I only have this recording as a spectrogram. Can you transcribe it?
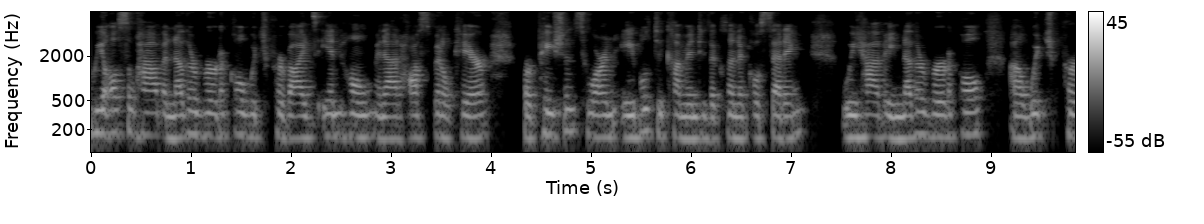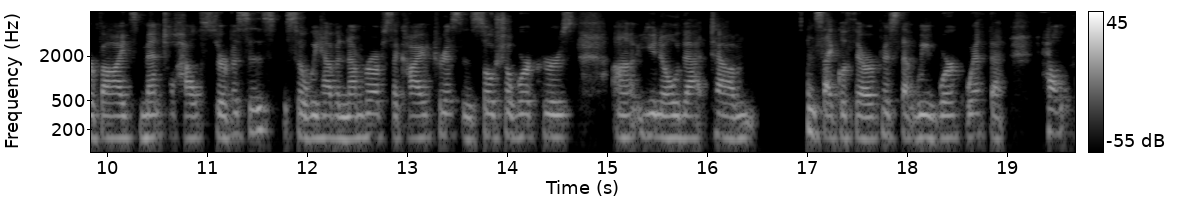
We also have another vertical which provides in home and at hospital care for patients who are unable to come into the clinical setting. We have another vertical uh, which provides mental health services. So we have a number of psychiatrists and social workers, uh, you know, that um, and psychotherapists that we work with that help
